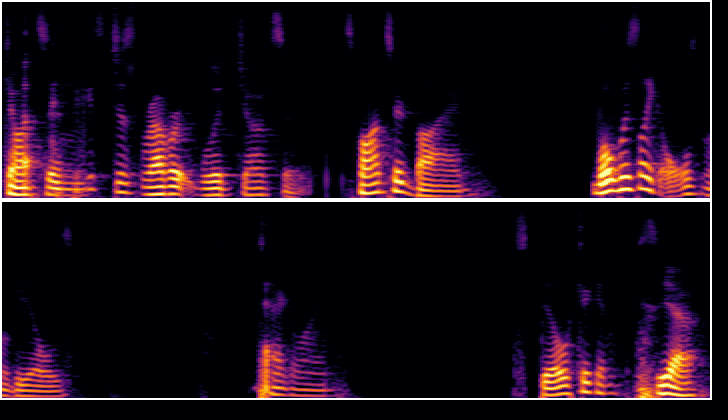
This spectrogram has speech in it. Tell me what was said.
Johnson. I think it's just Robert Wood Johnson. sponsored by. What was like Oldsmobile's tagline? Still kicking. Yeah.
